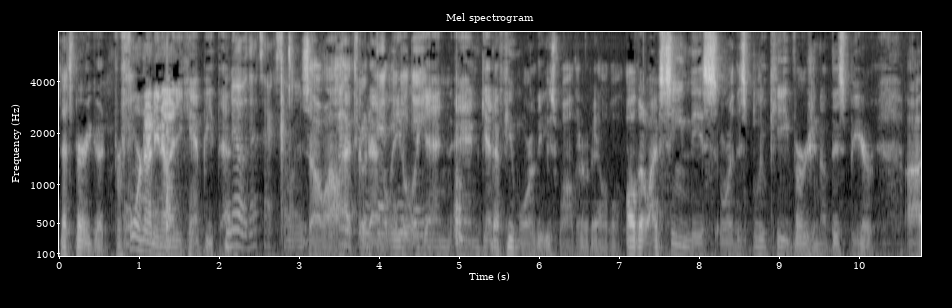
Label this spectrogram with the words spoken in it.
that's very good for four ninety nine. You can't beat that. no, that's excellent. So I'll I have to go down to Lidl again and get a few more of these while they're available. Although I've seen this or this Blue Key version of this beer uh,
